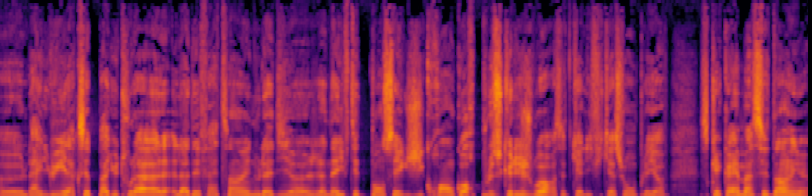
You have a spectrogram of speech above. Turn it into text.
Euh, là, lui, il accepte pas du tout la, défaite. Hein. Il nous l'a dit, euh, j'ai la naïveté de penser que j'y crois encore plus que les joueurs à cette qualification au playoff. Ce qui est quand même assez dingue.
